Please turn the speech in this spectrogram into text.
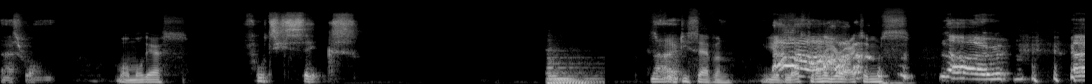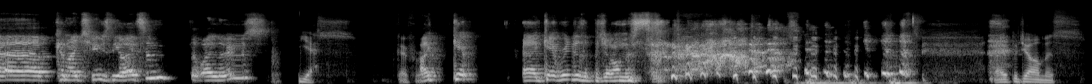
That's wrong. One more guess. 46. No. 47. You've lost one of your Ah! items. No. uh, can I choose the item that I lose? Yes. Go for it. I get uh, get rid of the pajamas. No pajamas.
